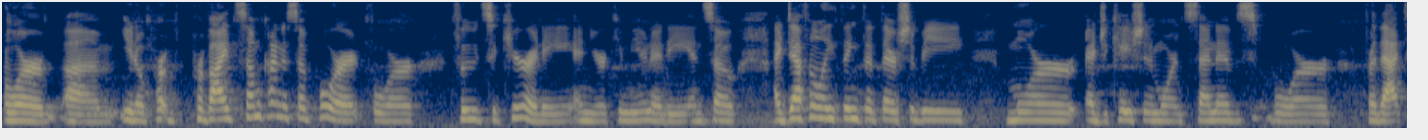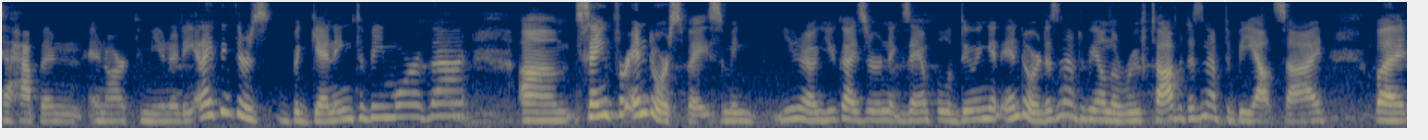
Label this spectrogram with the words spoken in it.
or, um, you know, pro- provide some kind of support for food security in your community. And so I definitely think that there should be more education, more incentives for for that to happen in our community. And I think there's beginning to be more of that. Um, same for indoor space. I mean, you know, you guys are an example of doing it indoor. It doesn't have to be on the rooftop. It doesn't have to be outside. But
